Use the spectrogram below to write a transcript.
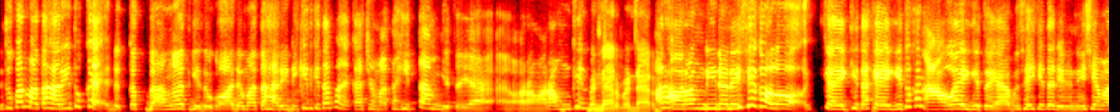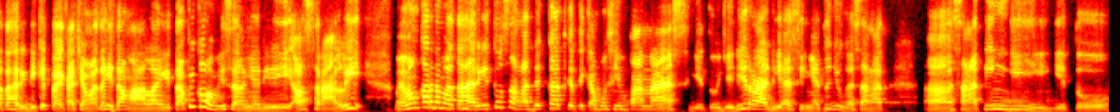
itu kan matahari itu kayak deket banget gitu. Kalau ada matahari dikit kita pakai kacamata hitam gitu ya. Orang-orang mungkin benar benar. Orang-orang di Indonesia kalau kayak kita kayak gitu kan alay gitu ya. Misalnya kita di Indonesia matahari dikit pakai kacamata hitam alay. Tapi kalau misalnya di Australia, memang karena matahari itu sangat dekat ketika musim panas gitu. Jadi radiasinya itu juga sangat uh, sangat tinggi gitu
